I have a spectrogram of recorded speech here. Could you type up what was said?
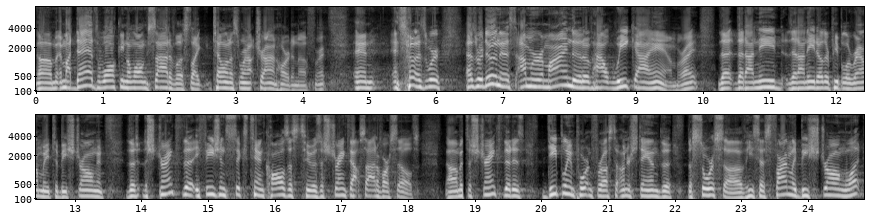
Um, and my dad's walking alongside of us, like telling us we're not trying hard enough, right? And and so as we're as we're doing this, I'm reminded of how weak I am, right? That that I need that I need other people around me to be strong. And the, the strength that Ephesians 6:10 calls us to is a strength outside of ourselves. Um, it's a strength that is deeply important for us to understand the, the source of. He says, finally, be strong, what?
